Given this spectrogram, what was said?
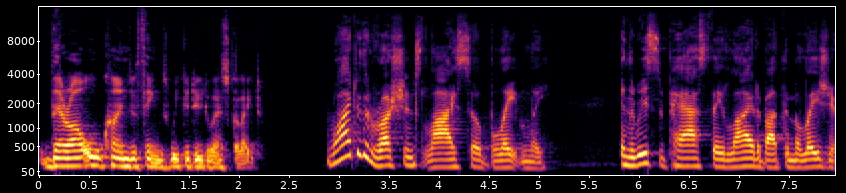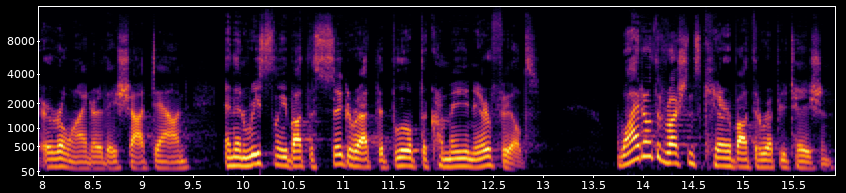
There are all kinds of things we could do to escalate. Why do the Russians lie so blatantly? In the recent past, they lied about the Malaysian airliner they shot down, and then recently about the cigarette that blew up the Crimean airfields. Why don't the Russians care about their reputation?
